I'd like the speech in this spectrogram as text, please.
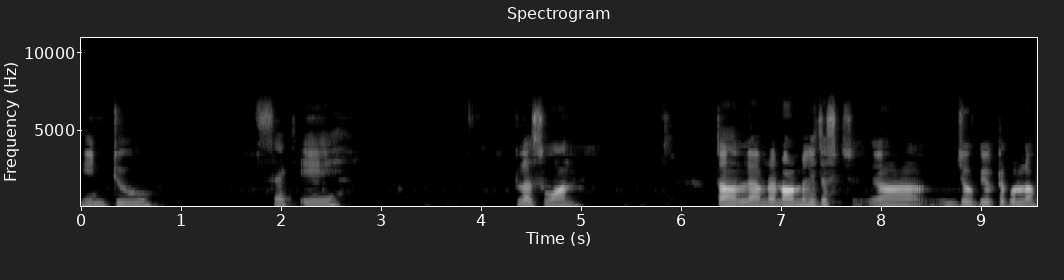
into sec a plus 1 তাহলে আমরা নর্মালি জাস্ট যোগ বিয়োগটা করলাম।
